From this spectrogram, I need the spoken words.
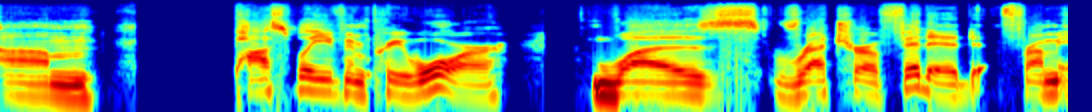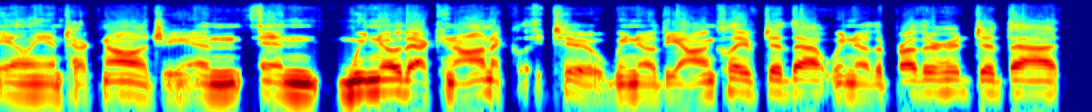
um, possibly even pre-war, was retrofitted from alien technology, and and we know that canonically too. We know the Enclave did that. We know the Brotherhood did that.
